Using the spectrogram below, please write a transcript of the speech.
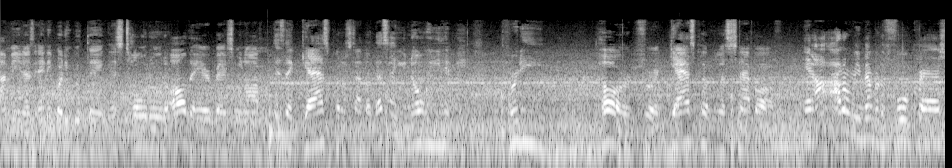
I mean, as anybody would think, it's totaled. All the airbags went off. Is the gas pedal snap off? That's how you know he hit me pretty hard for a gas pedal to snap off. And I, I don't remember the full crash,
